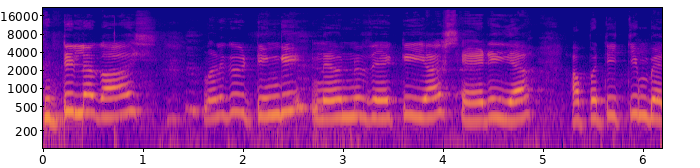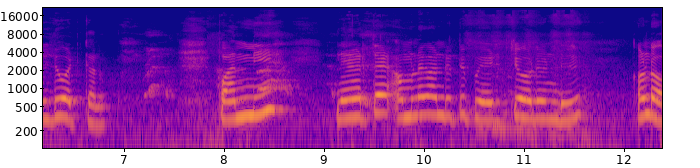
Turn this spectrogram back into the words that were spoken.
കിട്ടില്ല കാശ് നിങ്ങൾക്ക് കിട്ടിയെങ്കിൽ ഒന്ന് ലൈക്ക് ചെയ്യുക ഷെയർ ചെയ്യുക. അപ്പത്തേക്കും ബെല്ല് വെക്കണം. പന്നി നേരത്തെ നമ്മളെ കണ്ടിട്ട് പേടിച്ചോടുണ്ട് കണ്ടോ?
